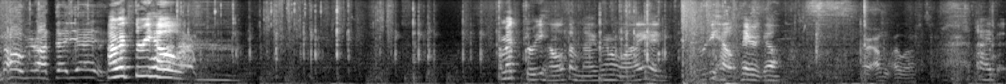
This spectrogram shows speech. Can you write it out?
No, you're not dead yet. I'm at 3 health. I'm at 3 health, I'm not even gonna lie. I had 3 health. There we go. Alright, I'm, I left. I bet.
